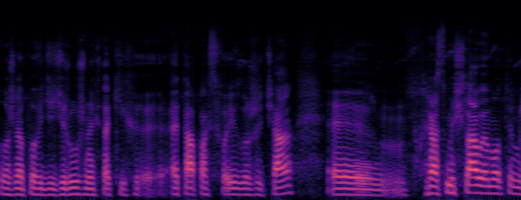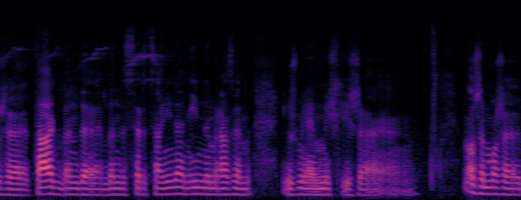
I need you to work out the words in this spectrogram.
można powiedzieć, różnych takich e, etapach swojego życia. Raz myślałem o tym, że tak, będę, będę sercaninem, innym razem już miałem myśli, że, no, że może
